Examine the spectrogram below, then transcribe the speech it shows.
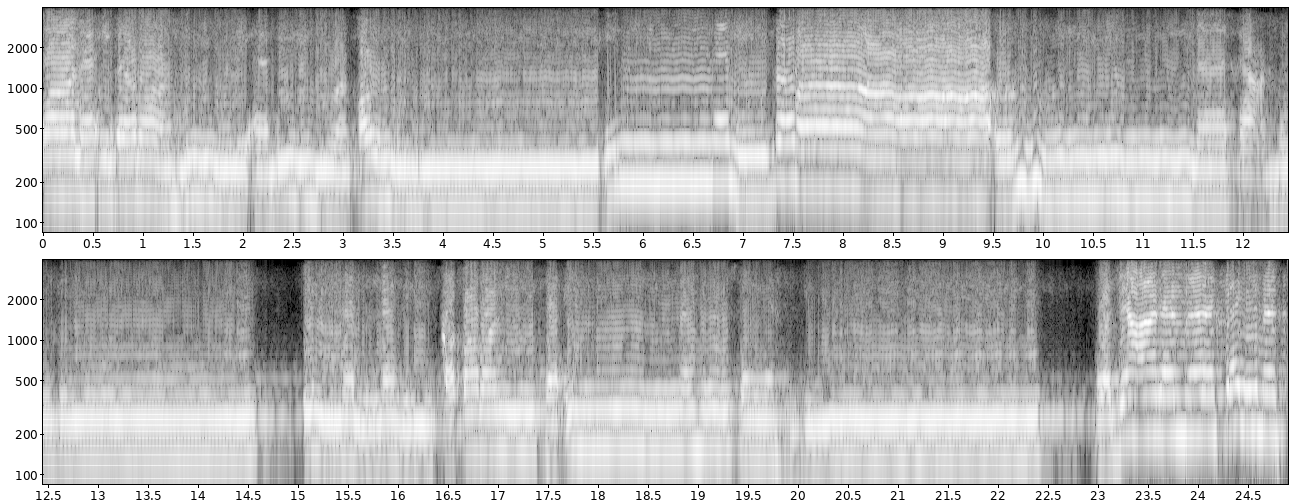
قال إبراهيم لأبيه وقومه فطرني فإنه سيهدين وجعلها كلمة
